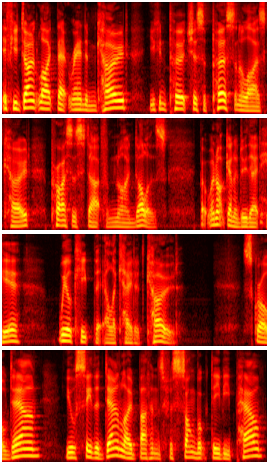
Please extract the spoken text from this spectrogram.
If you don't like that random code, you can purchase a personalized code. Prices start from $9. But we're not going to do that here. We'll keep the allocated code. Scroll down, you'll see the download buttons for Songbook DB PAL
